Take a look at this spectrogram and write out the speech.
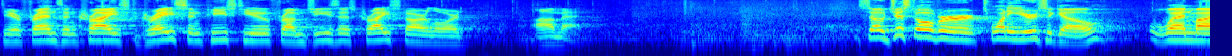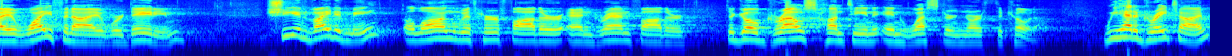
Dear friends in Christ, grace and peace to you from Jesus Christ our Lord. Amen. So, just over 20 years ago, when my wife and I were dating, she invited me, along with her father and grandfather, to go grouse hunting in western North Dakota. We had a great time,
